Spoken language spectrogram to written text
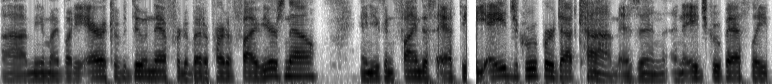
Uh, me and my buddy Eric have been doing that for the better part of five years now. And you can find us at theagegrouper.com, as in an age group athlete,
